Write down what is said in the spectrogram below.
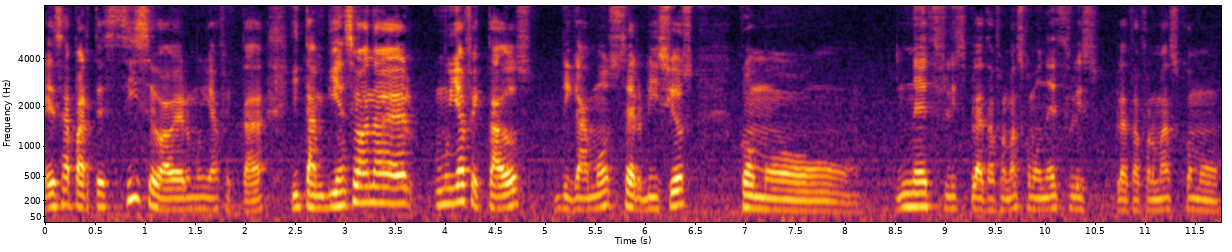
esa parte sí se va a ver muy afectada y también se van a ver muy afectados, digamos, servicios como Netflix, plataformas como Netflix, plataformas como,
